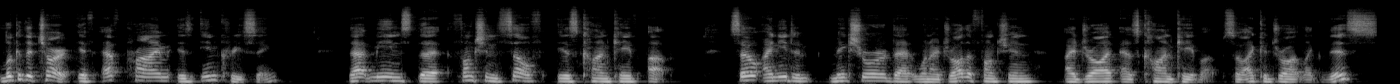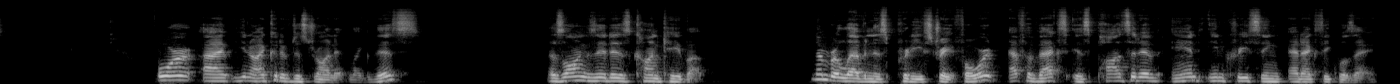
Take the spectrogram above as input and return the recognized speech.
look at the chart. If f prime is increasing, that means the function itself is concave up. So I need to make sure that when I draw the function, I draw it as concave up. So I could draw it like this, or I, you know, I could have just drawn it like this, as long as it is concave up. Number 11 is pretty straightforward. f of x is positive and increasing at x equals a.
